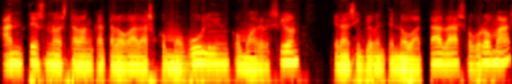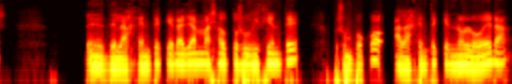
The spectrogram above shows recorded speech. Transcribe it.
antes no estaban catalogadas como bullying, como agresión, eran simplemente novatadas o bromas eh, de la gente que era ya más autosuficiente, pues un poco a la gente que no lo era.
